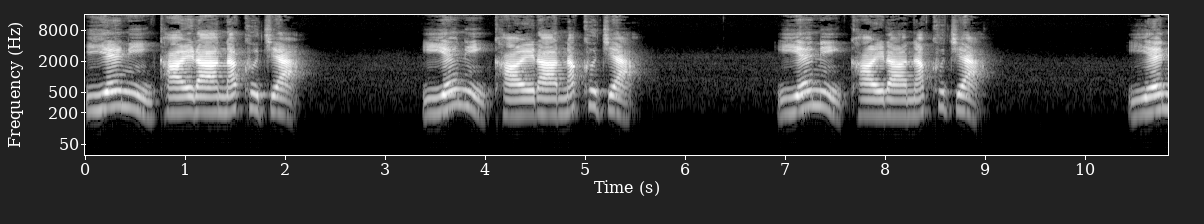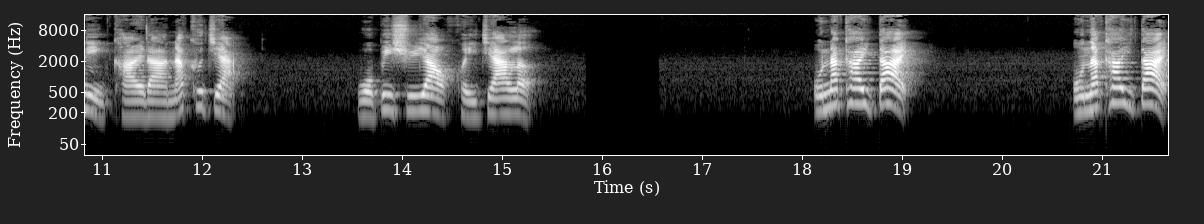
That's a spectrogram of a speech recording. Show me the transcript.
家に帰らなくちゃ。家に帰らなくちゃ。家に帰らなくちゃ。家に帰らなくちゃ。我必須要回家了。お腹痛い。お腹痛い。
